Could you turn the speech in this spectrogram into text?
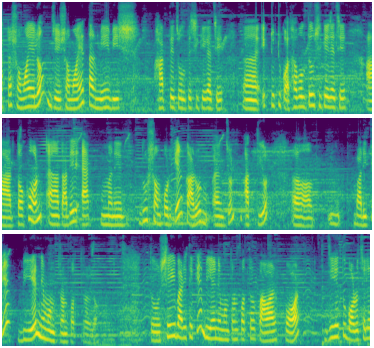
একটা সময় এলো, যে সময়ে তার মেয়ে বেশ হাঁটতে চলতে শিখে গেছে একটু একটু কথা বলতেও শিখে গেছে। আর তখন তাদের এক মানে দূর সম্পর্কের কারোর একজন আত্মীয়র বাড়িতে বিয়ের নিমন্ত্রণপত্র এলো। তো সেই বাড়ি থেকে বিয়ের নিমন্ত্রণপত্র পাওয়ার পর, যেহেতু বড় ছেলে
